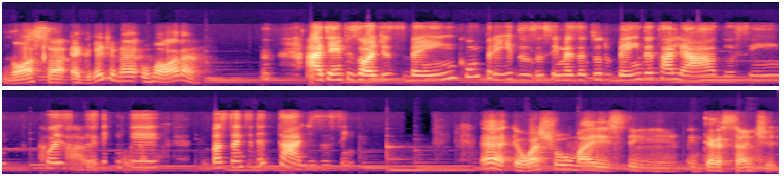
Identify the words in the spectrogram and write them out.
Nossa, é grande, né? Uma hora? Ah, tem episódios bem compridos, assim, mas é tudo bem detalhado, assim, coisas ah, assim que. bastante detalhes, assim. É, eu acho mais interessante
